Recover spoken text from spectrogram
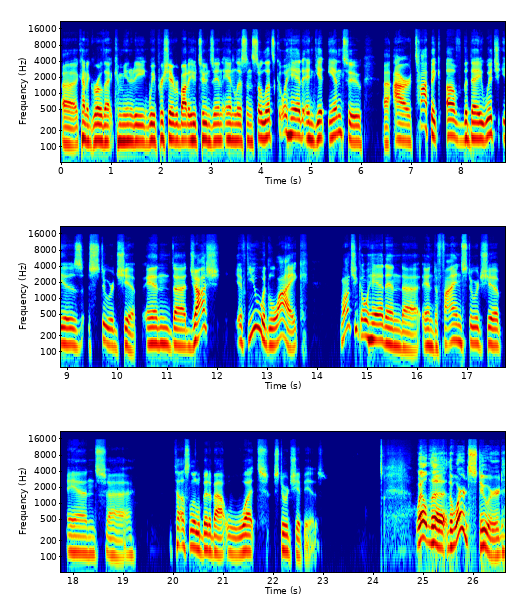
uh, kind of grow that community. We appreciate everybody who tunes in and listens. So let's go ahead and get into uh, our topic of the day, which is stewardship. And uh, Josh, if you would like, why don't you go ahead and uh, and define stewardship and uh, tell us a little bit about what stewardship is? Well, the the word steward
